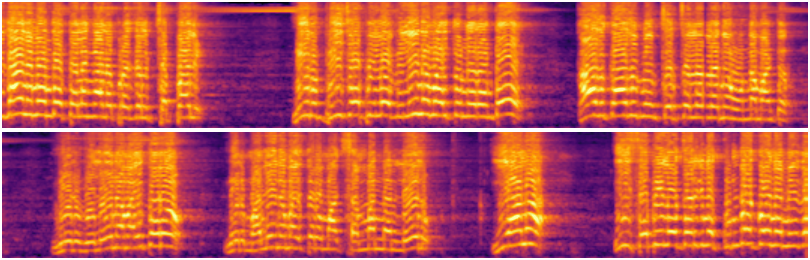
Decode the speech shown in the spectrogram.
విధానం ఏందో తెలంగాణ ప్రజలకు చెప్పాలి. మీరు బీజేపీలో విలీనమవుతున్నారంటే కాదు కాదు మేము చర్చలలోనే ఉన్నామంటారు. మీరు విలీనమవుతారో మీరు మలీనమవుతారో మాకు సంబంధం లేదు. ఇవాళ ఈ సభలో జరిగిన కుంభకోణం మీద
